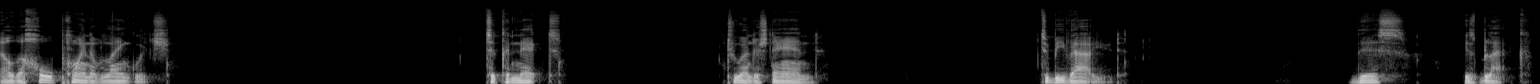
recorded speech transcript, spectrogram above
of the whole point of language to connect, to understand, to be valued. This is black.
